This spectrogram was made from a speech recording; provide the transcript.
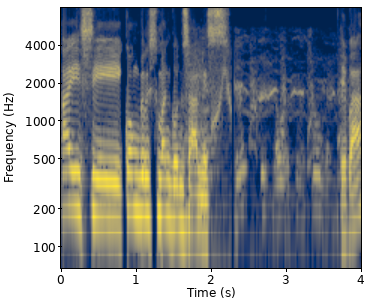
ay si Congressman Gonzales. 'Di ba?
